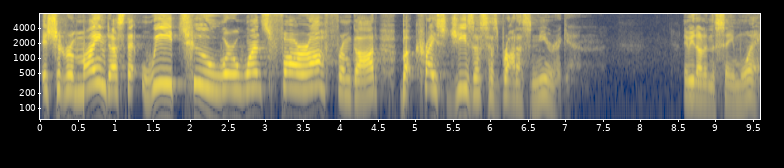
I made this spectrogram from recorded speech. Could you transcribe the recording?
it should remind us that we too were once far off from God, but Christ Jesus has brought us near again. Maybe not in the same way.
